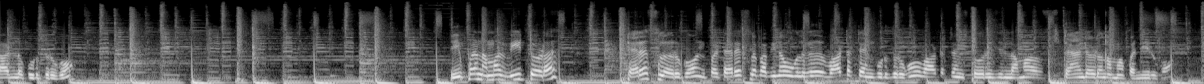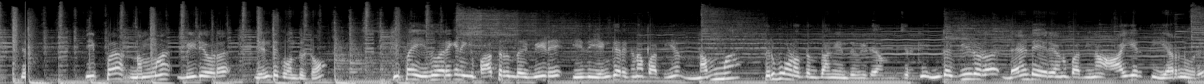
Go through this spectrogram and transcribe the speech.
ராடில் கொடுத்துருக்கோம். இப்போ நம்ம வீட்டோட டெரஸில் இருக்கோம். இப்போ டெரஸில் பார்த்தீங்கன்னா உங்களுக்கு வாட்டர் டேங்க் கொடுத்துருக்கோம். வாட்டர் டேங்க் ஸ்டோரேஜ் இல்லாமல் ஸ்டாண்டர்டும் நம்ம பண்ணியிருக்கோம். இப்போ நம்ம வீடியோட எண்டுக்கு வந்துட்டோம். இப்போ இது வரைக்கும் நீங்கள் பார்த்துருந்த வீடு இது எங்கே இருக்குன்னா பார்த்தீங்கன்னா நம்ம திருபுவனத்தில் தாங்க இந்த வீடு அமைஞ்சிருக்கு. இந்த வீடோட லேண்ட் ஏரியான்னு பார்த்தீங்கன்னா ஆயிரத்தி இரநூறு.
